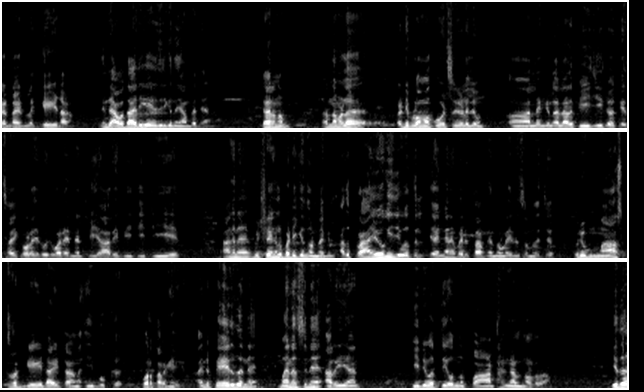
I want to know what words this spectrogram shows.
കട്ടായിട്ടുള്ള ഗൈഡാണ് ഇതിന്റെ അവതാരിക എഴുതിയിരിക്കുന്നത് ഞാൻ തന്നെയാണ്. കാരണം നമ്മൾ ഡിപ്ലോമ കോഴ്സുകളിലും അല്ലെങ്കിൽ അല്ലാതെ പി ജിയിലും ഒക്കെ സൈക്കോളജിയിൽ ഒരുപാട് N L P R E B T T A അങ്ങനെ വിഷയങ്ങൾ പഠിക്കുന്നുണ്ടെങ്കിൽ അത് പ്രായോഗിക ജീവിതത്തിൽ എങ്ങനെ വരുത്താം എന്നുള്ളതിനെ സംബന്ധിച്ച് ഒരു മാസ്റ്റർ ഗൈഡായിട്ടാണ് ഈ ബുക്ക് പുറത്തിറങ്ങിയിരിക്കുന്നത്. അതിന്റെ പേര് തന്നെ മനസ്സിനെ അറിയാൻ ഇരുപത്തിയൊന്ന് പാഠങ്ങൾ എന്നുള്ളതാണ് ഇത്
